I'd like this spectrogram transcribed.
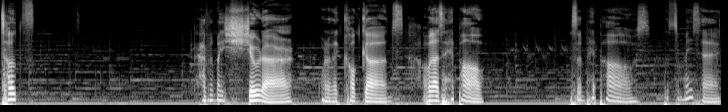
totes having my shooter. What are they called? Guns. Oh my god, it's a hippo. Some hippos. That's amazing.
